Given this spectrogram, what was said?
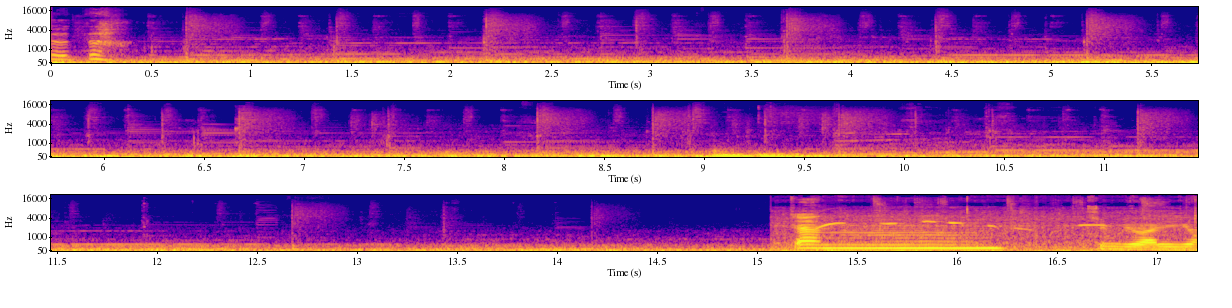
없어졌다. 짠! 준비 완료.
